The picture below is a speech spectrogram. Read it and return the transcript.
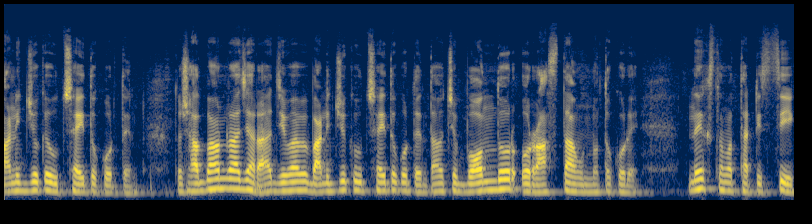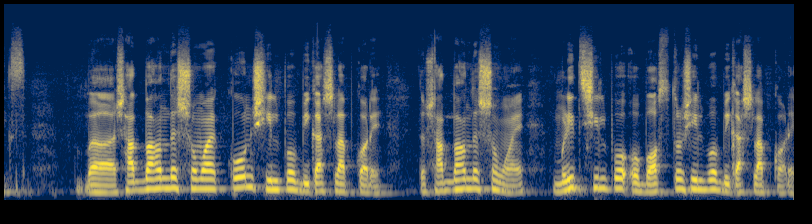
বাণিজ্যকে উৎসাহিত করতেন? তো সাতবাহন রাজারা যেভাবে বাণিজ্যকে উৎসাহিত করতেন, তা হচ্ছে বন্দর ও রাস্তা উন্নত করে। নেক্সট নাম্বার থার্টি সিক্স সাতবাহনদের সময় কোন শিল্প বিকাশ লাভ করে? তো সাতবাহনদের সময় মৃৎশিল্প ও বস্ত্রশিল্প বিকাশ লাভ করে।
